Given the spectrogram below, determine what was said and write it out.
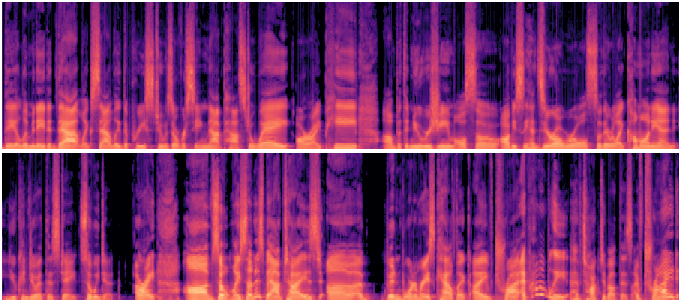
they eliminated that. Like, sadly, the priest who was overseeing that passed away, RIP. Um, but the new regime also obviously had zero rules. So they were like, come on in, you can do it this date. So we did. All right. Um, so my son is baptized. Uh, I've been born and raised Catholic. I've tried, I probably have talked about this. I've tried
